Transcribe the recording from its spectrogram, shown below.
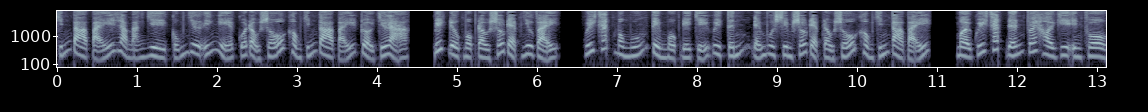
0937 là mạng gì cũng như ý nghĩa của đầu số 0937 rồi chứ ạ. À? Biết được một đầu số đẹp như vậy, quý khách mong muốn tìm một địa chỉ uy tín để mua sim số đẹp đầu số 0937. Mời quý khách đến với Hoigi Info.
